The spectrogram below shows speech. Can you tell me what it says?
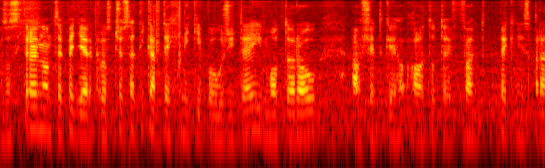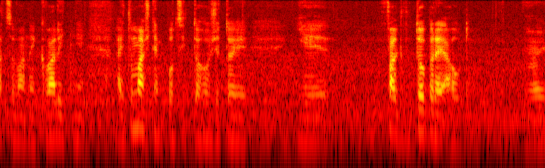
so Citroenom C5 Aircross, čo sa týka techniky použitej, motorov a všetkého, ale toto je fakt pekne spracované, kvalitne. Aj tu máš ten pocit toho, že to je, je fakt dobré auto. Hej.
